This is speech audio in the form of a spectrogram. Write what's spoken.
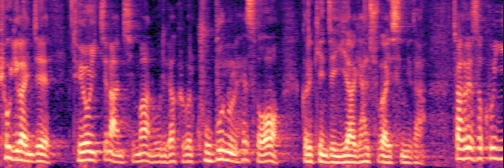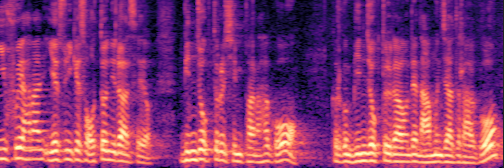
표기가 이제 되어 있지는 않지만 우리가 그걸 구분을 해서 그렇게 이제 이야기할 수가 있습니다. 자, 그래서 그 이후에 하나님 예수님께서 어떤 일을 하세요? 민족들을 심판하고 그리고 민족들 가운데 남은 자들하고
